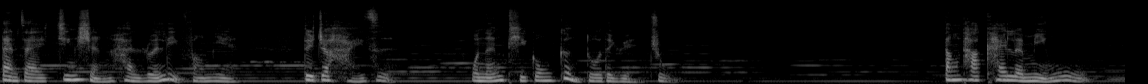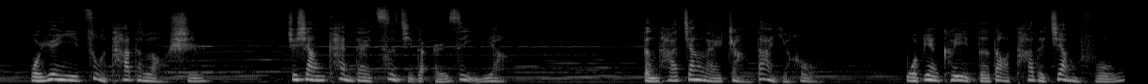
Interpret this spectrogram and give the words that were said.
但在精神和伦理方面，对这孩子，我能提供更多的援助。当他开了明悟，我愿意做他的老师。就像看待自己的儿子一样。等他将来长大以后，我便可以得到他的降服。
